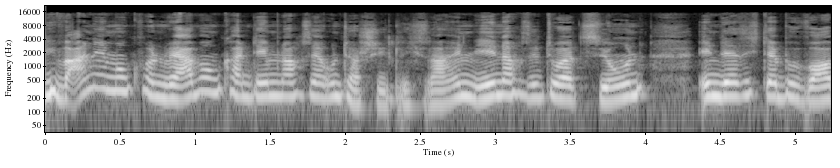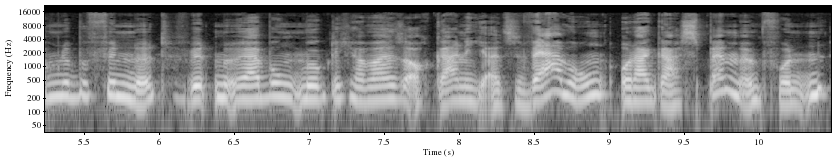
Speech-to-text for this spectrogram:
Die Wahrnehmung von Werbung kann demnach sehr unterschiedlich sein. Je nach Situation, in der sich der Beworbene befindet, wird Werbung möglicherweise auch gar nicht als Werbung oder gar Spam empfunden,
